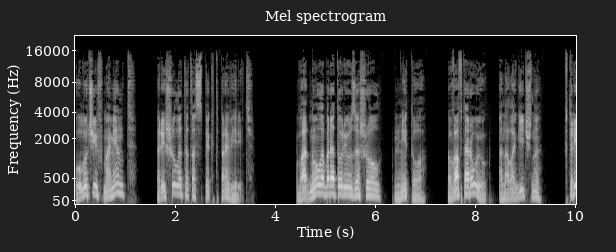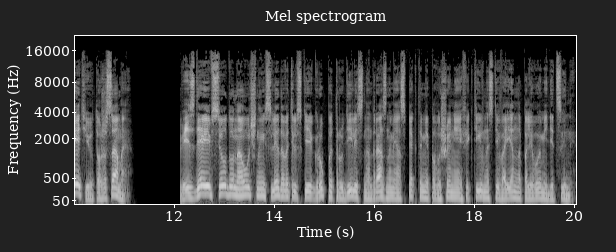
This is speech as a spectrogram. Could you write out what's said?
улучив момент, решил этот аспект проверить. В одну лабораторию зашел — не то, во вторую — аналогично, в третью — то же самое. Везде и всюду научно-исследовательские группы трудились над разными аспектами повышения эффективности военно-полевой медицины.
